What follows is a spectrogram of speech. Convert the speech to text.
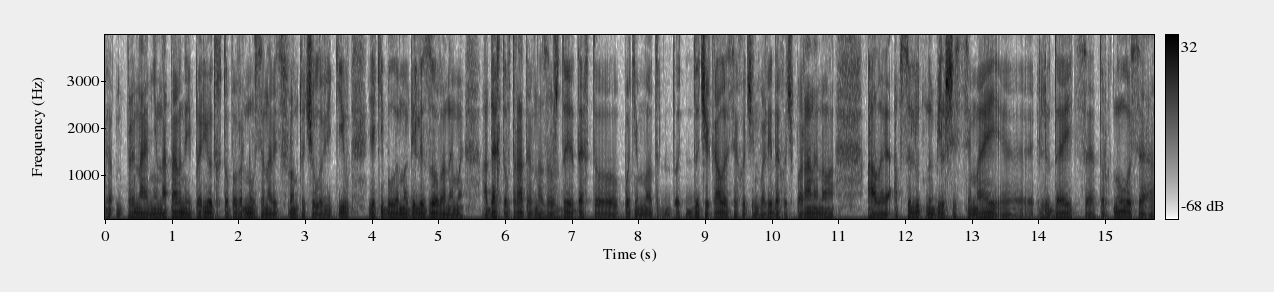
е, принаймні на певний період, хто повернувся навіть з фронту чоловіків, які були мобілізованими. А дехто втратив назавжди, дехто потім от- дочекалися, хоч інваліда, хоч пораненого. Але абсолютно більшість сімей е, людей це торкнулося.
